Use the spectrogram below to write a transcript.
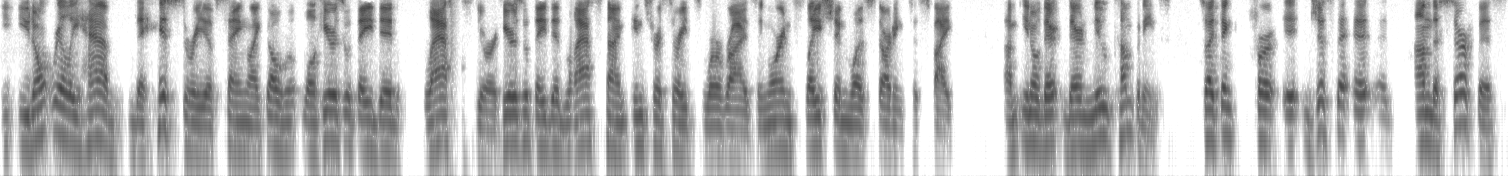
you, you, don't really have the history of saying like, oh, well, here's what they did last year, here's what they did last time interest rates were rising, or inflation was starting to spike. Um, you know, they're they're new companies. So I think for it, just uh, uh on the surface,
